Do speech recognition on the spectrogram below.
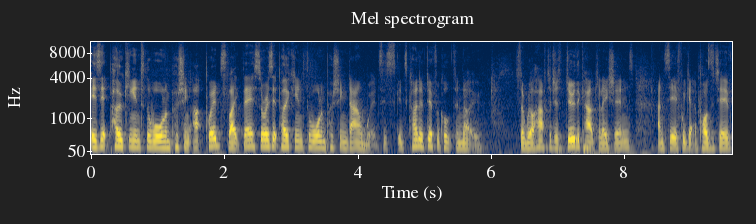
is it poking into the wall and pushing upwards like this, or is it poking into the wall and pushing downwards? It's, it's kind of difficult to know. So we'll have to just do the calculations and see if we get a positive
